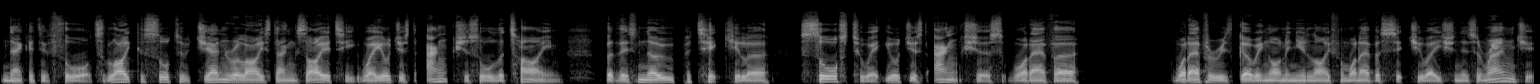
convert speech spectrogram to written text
negative thoughts, like a sort of generalized anxiety where you're just anxious all the time, but there's no particular source to it. You're just anxious, whatever whatever is going on in your life and whatever situation is around you,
